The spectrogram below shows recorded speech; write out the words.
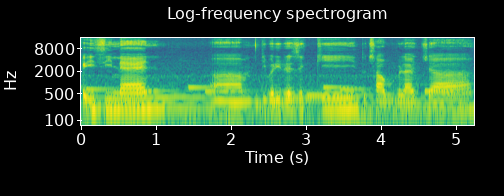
Keizinan um, Diberi rezeki Untuk sama belajar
